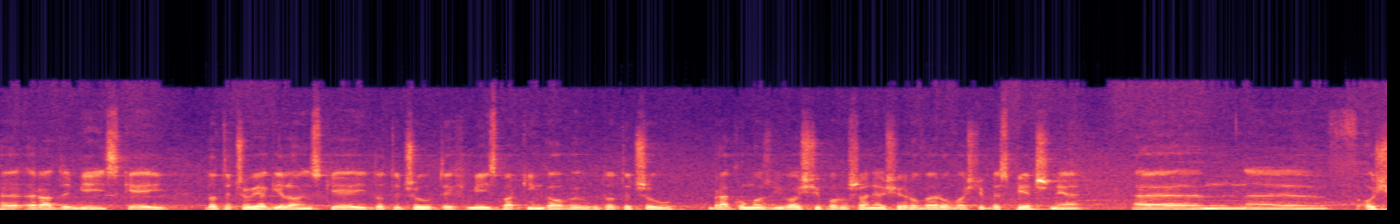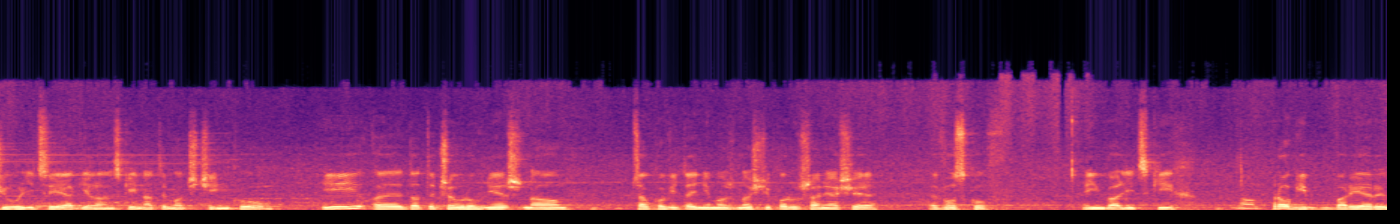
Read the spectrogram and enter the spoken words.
e, Rady Miejskiej. Dotyczył Jagiellońskiej, dotyczył tych miejsc parkingowych, dotyczył braku możliwości poruszania się roweru właśnie bezpiecznie e, w osi ulicy Jagiellońskiej na tym odcinku i dotyczył również no, całkowitej niemożności poruszania się wózków inwalidzkich, no, progi, bariery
